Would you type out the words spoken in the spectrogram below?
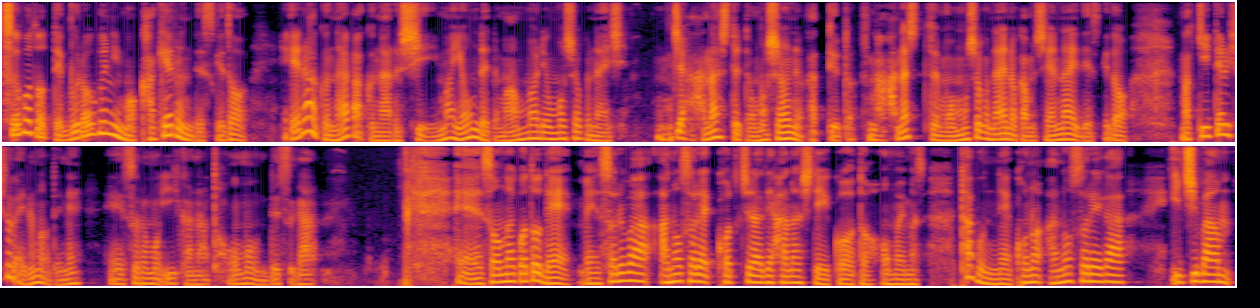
そういうことってブログにも書けるんですけど、えらく長くなるし、まあ読んでてもあんまり面白くないし。じゃあ話してて面白いのかっていうと、まあ話してても面白くないのかもしれないですけど、まあ聞いてる人がいるのでね、えー、それもいいかなと思うんですが、えー、そんなことで、えー、それはあのそれ、こちらで話していこうと思います。多分ね、このあのそれが一番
